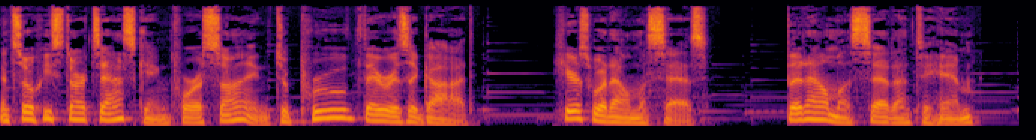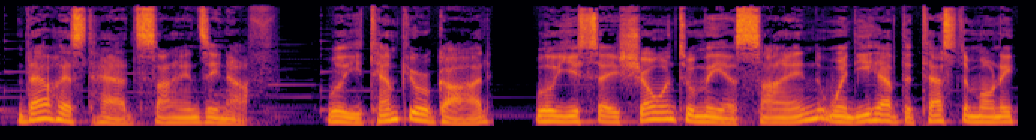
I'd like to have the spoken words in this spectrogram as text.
And so he starts asking for a sign to prove there is a God. Here's what Alma says But Alma said unto him, Thou hast had signs enough. Will ye tempt your God? Will ye say, Show unto me a sign, when ye have the testimony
